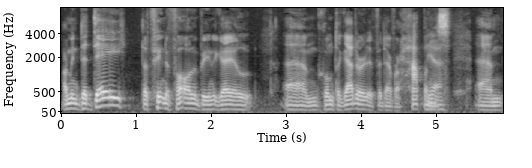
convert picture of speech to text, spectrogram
I mean, the day that Fianna Fáil and Fine Gael um, come together, if it ever happens, yeah. um,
